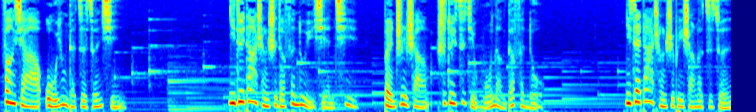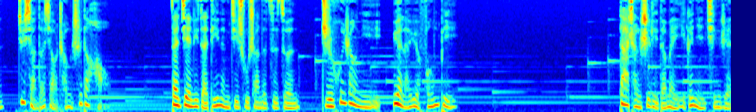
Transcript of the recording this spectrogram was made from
放下无用的自尊心。你对大城市的愤怒与嫌弃，本质上是对自己无能的愤怒。你在大城市被伤了自尊，就想到小城市的好，但建立在低能基础上的自尊，只会让你越来越封闭。大城市里的每一个年轻人。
